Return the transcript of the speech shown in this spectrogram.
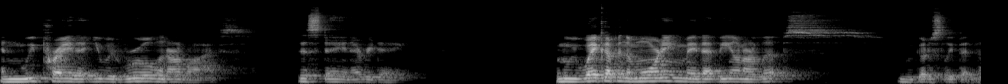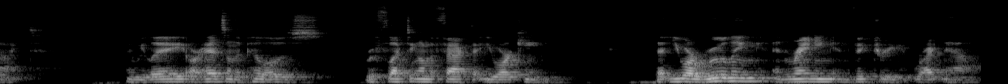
And we pray that you would rule in our lives this day and every day. When we wake up in the morning, may that be on our lips. When we go to sleep at night, may we lay our heads on the pillows, reflecting on the fact that you are King, that you are ruling and reigning in victory right now,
